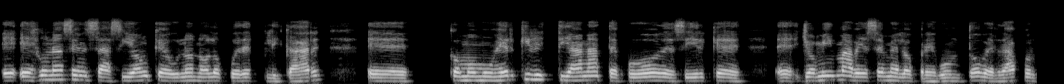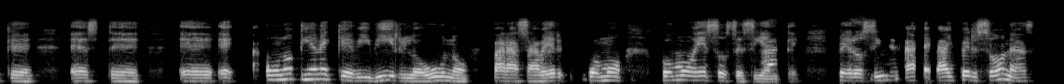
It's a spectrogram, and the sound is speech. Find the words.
Eh, es una sensación que uno no lo puede explicar. Eh, como mujer cristiana te puedo decir que eh, yo misma a veces me lo pregunto, ¿verdad? Porque este, eh, eh, uno tiene que vivirlo uno para saber cómo, cómo eso se siente. Pero sí hay, hay personas,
